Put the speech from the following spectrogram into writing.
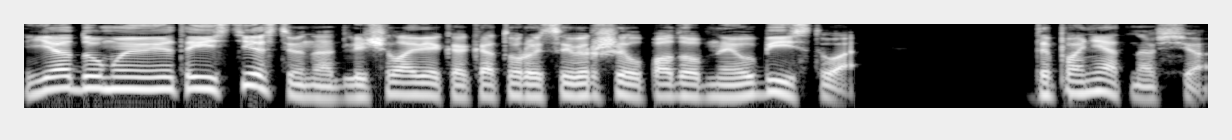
Я думаю, это естественно для человека, который совершил подобное убийство. Да понятно все.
